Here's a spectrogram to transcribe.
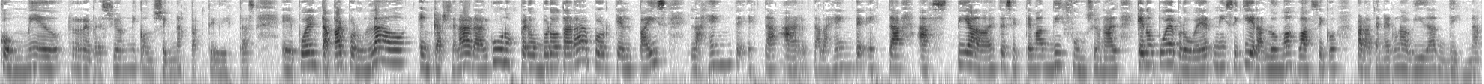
con miedo, represión ni consignas partidistas. Eh, pueden tapar por un lado, encarcelar a algunos, pero brotará porque el país, la gente está harta, la gente está hastiada de este sistema disfuncional que no puede proveer ni siquiera lo más básico para tener una vida digna.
